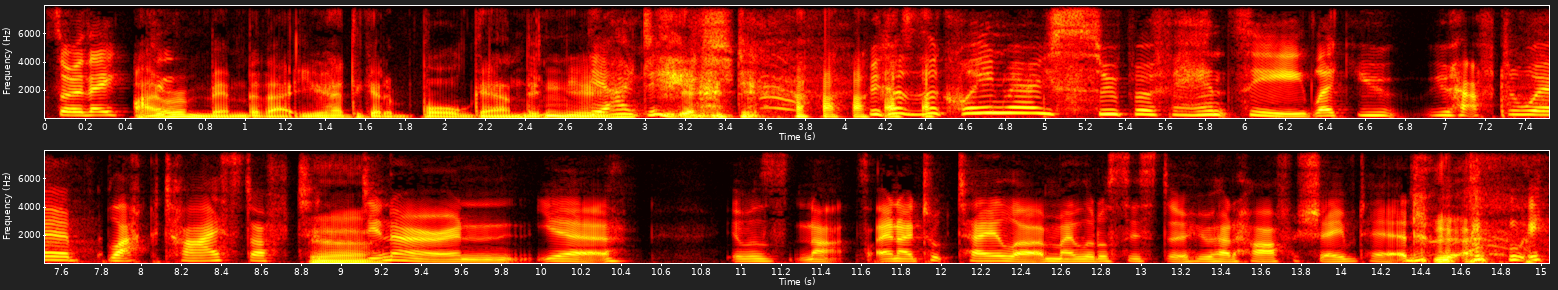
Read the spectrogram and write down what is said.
So they, I remember that. You had to get a ball gown, didn't you? Yeah, I did. Yeah. because the Queen Mary's super fancy. Like you, you have to wear black tie stuff to Yeah. dinner, and yeah. It was nuts. And I took Taylor, my little sister, who had half a shaved head. we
